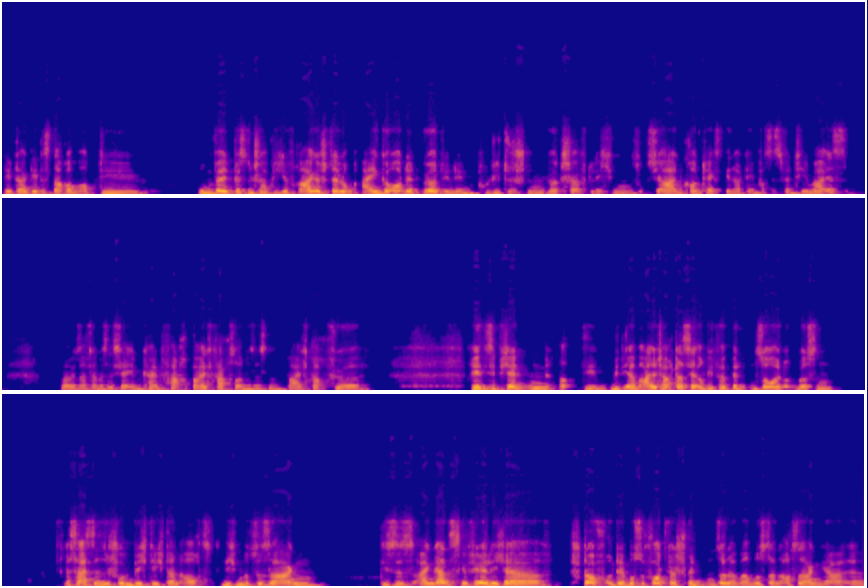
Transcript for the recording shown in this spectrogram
geht, da geht es darum, ob die umweltwissenschaftliche Fragestellung eingeordnet wird in den politischen, wirtschaftlichen, sozialen Kontext, je nachdem, was es für ein Thema ist. Weil wir gesagt haben, es ist ja eben kein Fachbeitrag, sondern es ist ein Beitrag für Rezipienten, die mit ihrem Alltag das ja irgendwie verbinden sollen und müssen. Das heißt, es ist schon wichtig, dann auch nicht nur zu sagen, dies ist ein ganz gefährlicher Stoff und der muss sofort verschwinden, sondern man muss dann auch sagen, ja, äh,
